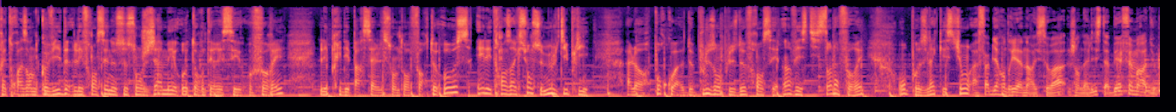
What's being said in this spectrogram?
Après trois ans de Covid, les Français ne se sont jamais autant intéressés aux forêts. Les prix des parcelles sont en forte hausse et les transactions se multiplient. Alors pourquoi de plus en plus de Français investissent dans la forêt? On pose la question à Fabien Andrian Arissoa, journaliste à BFM Radio.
